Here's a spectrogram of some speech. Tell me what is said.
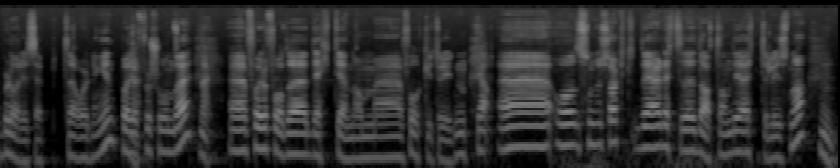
blåreseptordningen på refusjon der, eh, for å få det dekt gjennom eh, folketrygden. Ja. Og som du sagt, det er dette dataen de har etterlyst nå. Mm.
